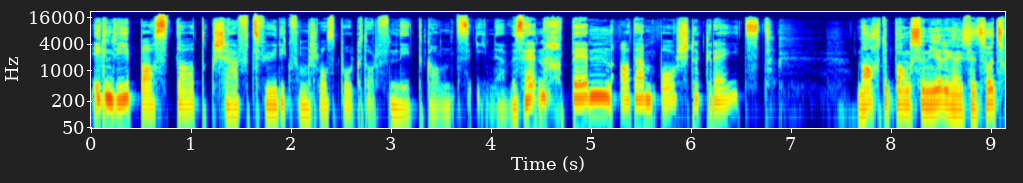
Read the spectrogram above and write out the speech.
Irgendwie passt da die Geschäftsführung vom Schloss Burgdorf nicht ganz rein. Was hat nach denn an diesem Posten gereizt? Nach der Pensionierung habe ich jetzt so jetzt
